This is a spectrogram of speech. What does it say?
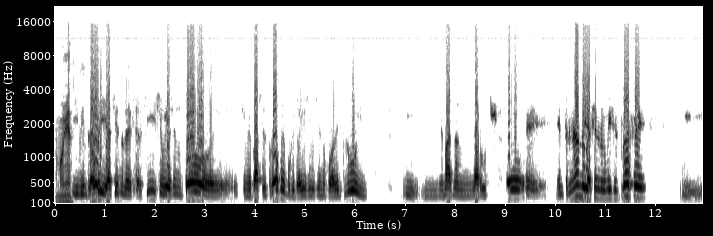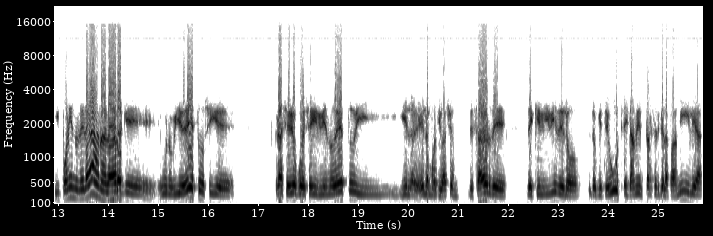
Muy bien. y mientras voy haciendo el ejercicio, voy haciendo todo, eh, que me pase el profe, porque todavía sigo siendo jugador del club y, y, me matan la rutina, todo, eh, entrenando y haciendo lo que me dice el profe y, poniéndole la gana. La verdad que uno vive de esto, sigue, gracias a Dios puede seguir viviendo de esto y, y es, la, es, la, motivación, de saber de, de que vivís de lo, lo que te gusta y también estar cerca de la familia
